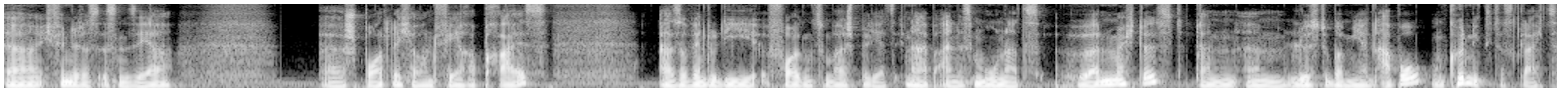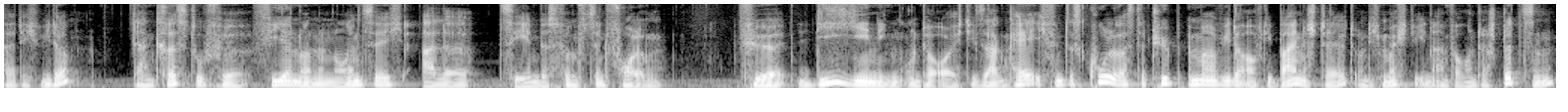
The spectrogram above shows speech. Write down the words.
Äh, ich finde, das ist ein sehr äh, sportlicher und fairer Preis. Also wenn du die Folgen zum Beispiel jetzt innerhalb eines Monats hören möchtest, dann ähm, löst du bei mir ein Abo und kündigst das gleichzeitig wieder. Dann kriegst du für 4,99 alle 10 bis 15 Folgen. Für diejenigen unter euch, die sagen, hey, ich finde es cool, was der Typ immer wieder auf die Beine stellt und ich möchte ihn einfach unterstützen,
